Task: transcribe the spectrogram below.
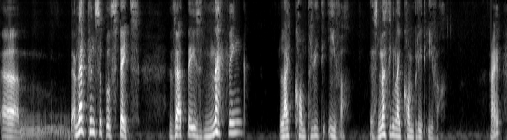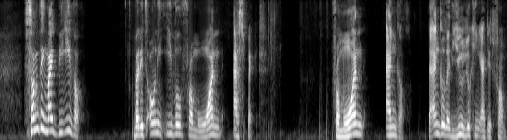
Um, and that principle states that there is nothing like complete evil. There's nothing like complete evil. Right? Something might be evil, but it's only evil from one aspect, from one angle, the angle that you're looking at it from.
